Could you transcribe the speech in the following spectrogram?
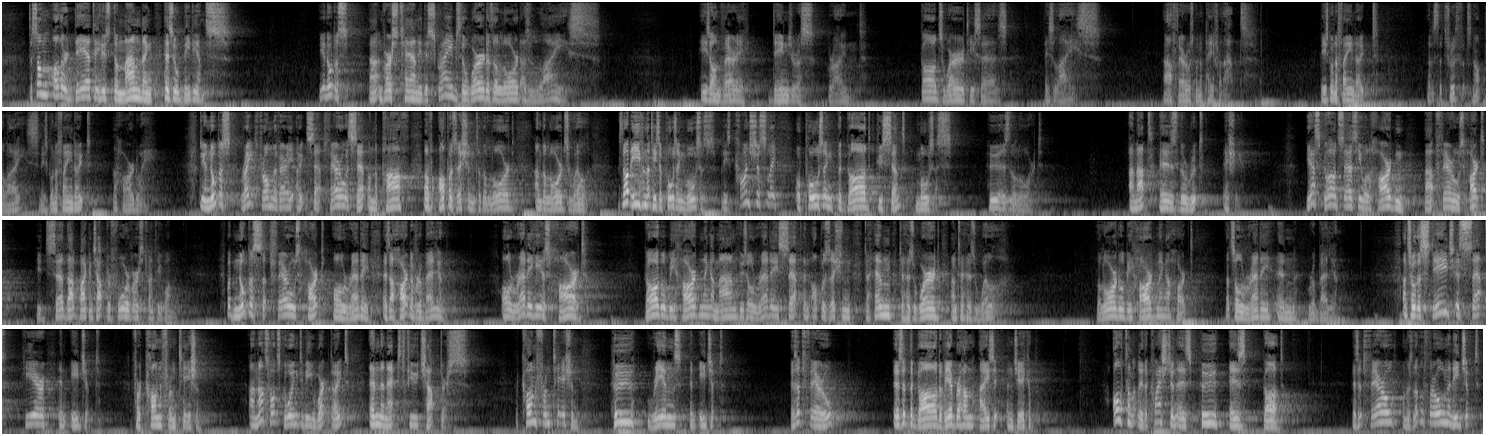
to some other deity who's demanding his obedience. You notice uh, in verse 10, he describes the word of the Lord as lies. He's on very dangerous ground. God's word, he says, is lies. Ah, Pharaoh's going to pay for that. He's going to find out that it's the truth, it's not the lies, and he's going to find out the hard way. Do you notice right from the very outset, Pharaoh is set on the path of opposition to the Lord and the Lord's will. It's not even that he's opposing Moses, but he's consciously opposing the God who sent Moses. Who is the Lord? And that is the root issue. Yes, God says he will harden uh, Pharaoh's heart. He'd said that back in chapter 4, verse 21. But notice that Pharaoh's heart already is a heart of rebellion. Already he is hard. God will be hardening a man who's already set in opposition to him, to his word, and to his will. The Lord will be hardening a heart that's already in rebellion. And so the stage is set here in Egypt for confrontation. And that's what's going to be worked out in the next few chapters. A confrontation who reigns in Egypt? Is it Pharaoh? Is it the God of Abraham, Isaac, and Jacob? Ultimately, the question is who is God? Is it Pharaoh on his little throne in Egypt?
